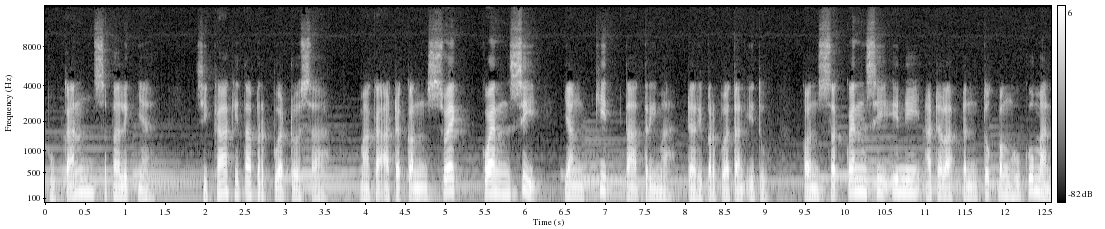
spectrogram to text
bukan sebaliknya. Jika kita berbuat dosa, maka ada konsekuensi yang kita terima dari perbuatan itu. Konsekuensi ini adalah bentuk penghukuman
